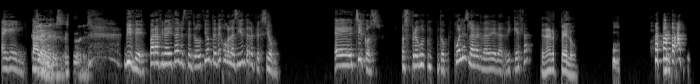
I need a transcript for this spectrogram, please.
Again. Dale. Eso es, eso es. Dice, para finalizar esta introducción, te dejo con la siguiente reflexión. Eh, chicos, os pregunto, ¿cuál es la verdadera riqueza? Tener pelo.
